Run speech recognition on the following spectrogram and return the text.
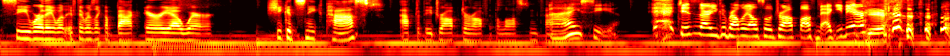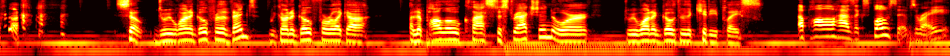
see where they would if there was like a back area where she could sneak past after they dropped her off at the Lost and Found. I see. Chances are you could probably also drop off Maggie there. Yeah. So, do we want to go for the vent? We going to go for like a an Apollo class distraction, or do we want to go through the kitty place? Apollo has explosives, right?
